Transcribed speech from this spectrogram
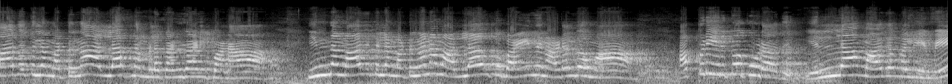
மாதத்தில் மட்டும்தான் அல்லாஹ் நம்மளை கண்காணிப்பானா? இந்த மாதத்தில் மட்டும்தான் நம்ம அல்லாவுக்கு பயந்து நடந்தோமா? அப்படி இருக்கக்கூடாது. எல்லா மாதங்கள்லையுமே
